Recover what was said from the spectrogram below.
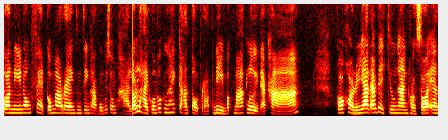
ตอนนี้น้องแฝดก็มาแรงจริง ๆ ค่ะคุณผู้ชมคะแล้วหลายคนก็คือให้การตอบรับดีมาก ๆเลยนะคะ ก็ขออนุญาตอัปเดตคิวงานของซอแอน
